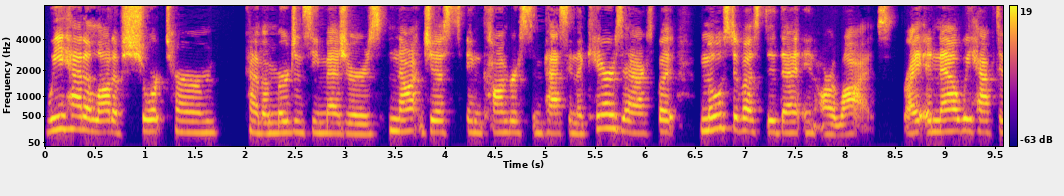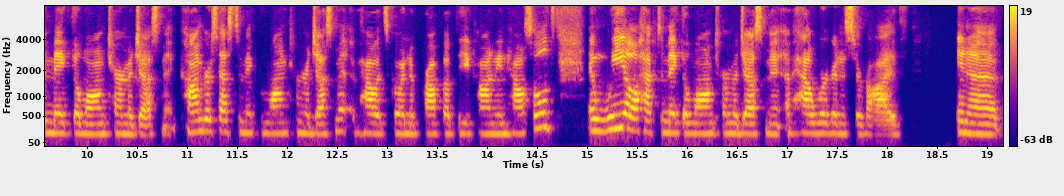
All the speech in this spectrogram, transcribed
We had a lot of short term kind of emergency measures, not just in Congress in passing the CARES Act, but most of us did that in our lives, right? And now we have to make the long term adjustment. Congress has to make the long term adjustment of how it's going to prop up the economy and households. And we all have to make the long term adjustment of how we're going to survive in a,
